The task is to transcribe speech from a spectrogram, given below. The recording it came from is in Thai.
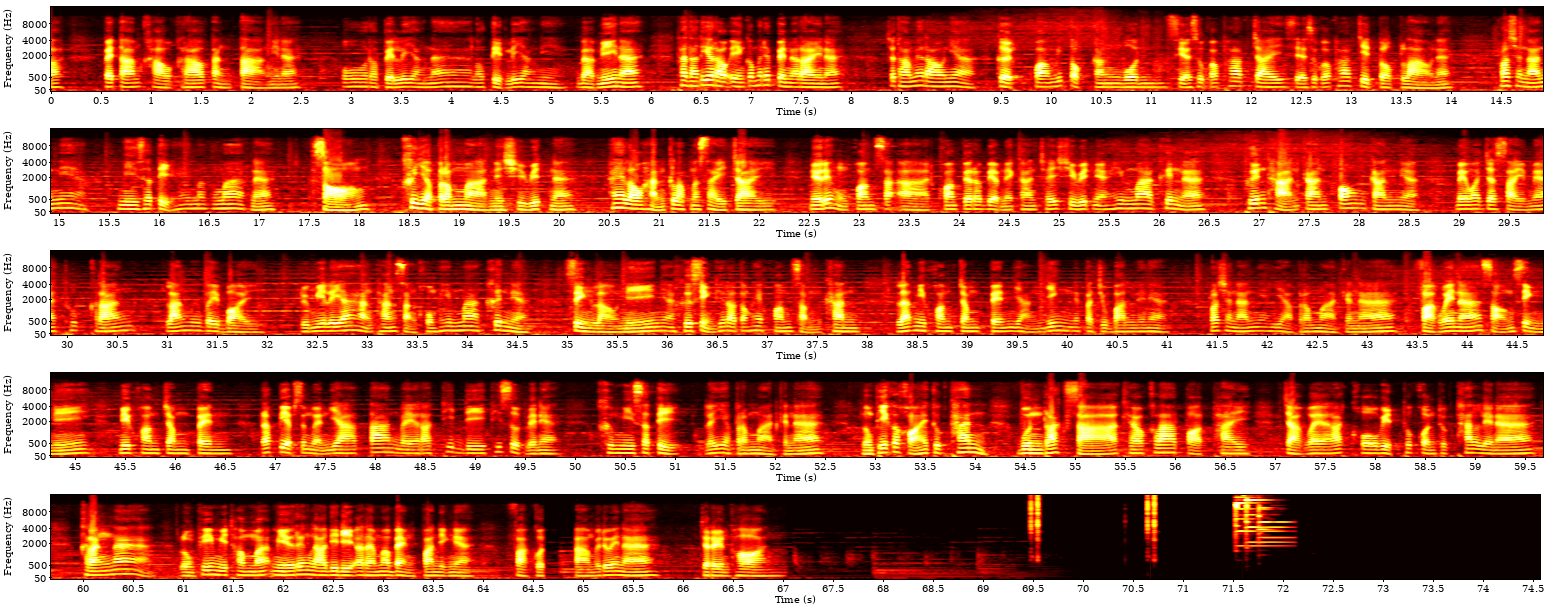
ไปตามข่าวคราวต่างๆ นี่นะ โอ้ เราเป็นหรือยังนะเราติดหรือยังนี่ แบบนี้นะทั้งที่เราเองก็ไม่ได้เป็นอะไรนะ จะทำให้เราเนี่ยเกิดความวิตกกังวล เสียสุขภาพใจ เสียสุขภาพจิตเปล่าๆนะ เพราะฉะนั้นเนี่ยมีสติให้มากๆนะ 2. คืออย่าประมาทในชีวิตนะ ให้เราหันกลับมาใส่ใจ ในเรื่องของความสะอาด ความเป็นระเบียบในการใช้ชีวิตเนี่ยให้มากขึ้นนะ พื้นฐานการป้องกันเนี่ยไม่ว่าจะใส่แมสทุกครั้ง ล้างมือบ่อยๆ หรือมีระยะห่างทางสังคมให้มากขึ้นเนี่ย สิ่งเหล่านี้เนี่ยคือสิ่งที่เราต้องให้ความสำคัญ และมีความจำเป็นอย่างยิ่งในปัจจุบันเลยเนี่ยเพราะฉะนั้นเนี่ยอย่าประมาทกันนะ ฝากไว้นะสองสิ่งนี้มีความจำเป็นและเปรียบเสมือนยาต้านไวรัสที่ดีที่สุดเลยเนี่ยคือมีสติและอย่าประมาทกันนะ หลวงพี่ก็ขอให้ทุกท่าน บุญรักษาแคล้วคลาดปลอดภัย จากไวรัสโควิด ทุกคนทุกท่านเลยนะ ครั้งหน้าหลวงพี่มีธรรมะมีเรื่องราวดีๆ อะไรมาแบ่งปันอีกเนี่ย ฝากกด ตามไปด้วยนะ เจริญพร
